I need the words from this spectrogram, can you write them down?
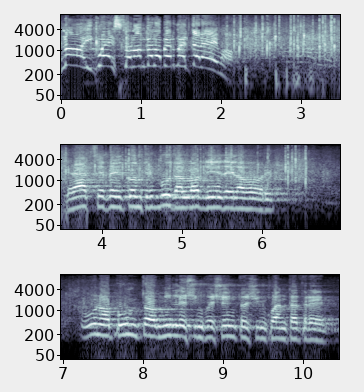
Noi questo non ve lo permetteremo. Grazie per il contributo all'ordine dei lavori. 1.1553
